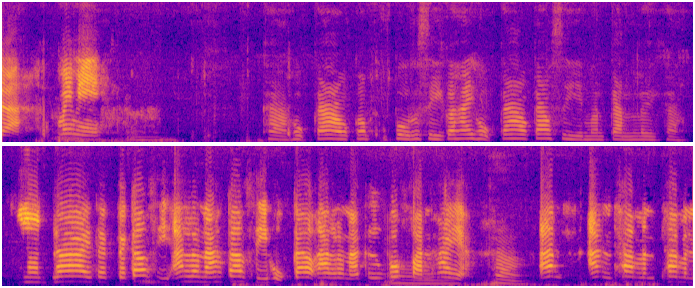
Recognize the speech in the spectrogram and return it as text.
จ้ะไม่มีอืม ค่ะหกเก้าก็ปู่ฤาษีก็ให้หกเก้าเก้าสี่เหมือนกันเลยค่ะได้แต่แต่เก้าสี่อันแล้วนะเก้าสี่หกเก้าอันแล้วนะคือว่าฟันให้อะ ค่ะ อันอันถ้ามันถ้ามัน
